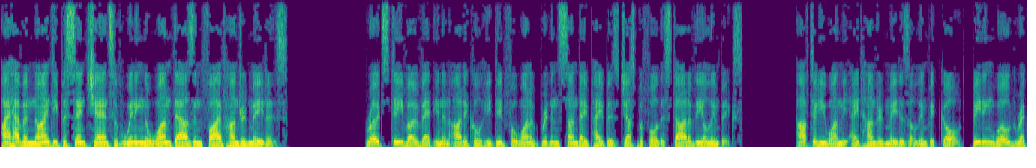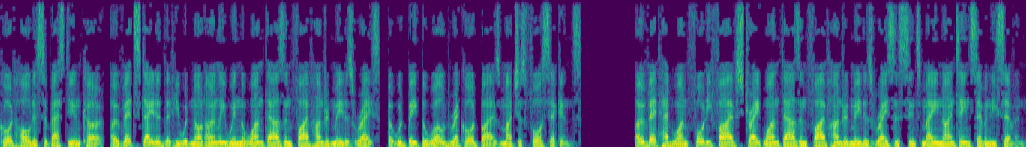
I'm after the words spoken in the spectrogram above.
I have a 90% chance of winning the 1,500 metres, wrote Steve Ovett in an article he did for one of Britain's Sunday papers just before the start of the Olympics. After he won the 800 metres Olympic gold, beating world record holder Sebastian Coe, Ovett stated that he would not only win the 1,500 metres race, but would beat the world record by as much as 4 seconds. Ovett had won 45 straight 1,500 metres races since May 1977.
